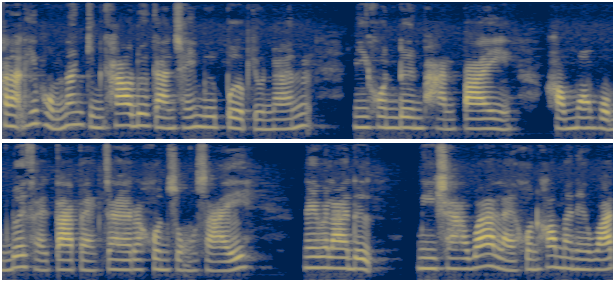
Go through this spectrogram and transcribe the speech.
ขณะที่ผมนั่งกินข้าวด้วยการใช้มือเปิบอยู่นั้น มีคนเดินผ่านไป เขามองผมด้วยสายตาแปลกใจระคนสงสัย ในเวลาดึก มีชาวบ้านหลายคนเข้ามาในวัด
